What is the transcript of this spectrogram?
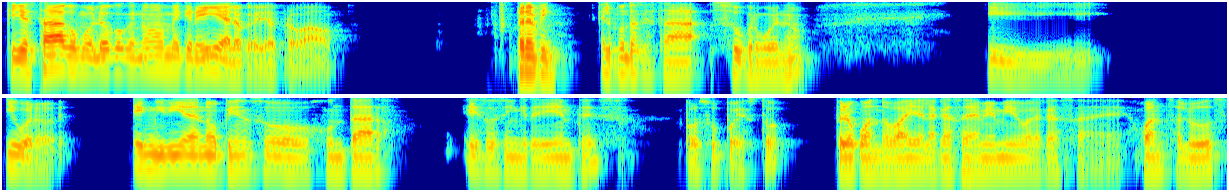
que yo estaba como loco que no me creía lo que había probado. Pero en fin, el punto es que está súper bueno. Y, y bueno, en mi vida no pienso juntar esos ingredientes, por supuesto. Pero cuando vaya a la casa de mi amigo, a la casa de Juan, saludos,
